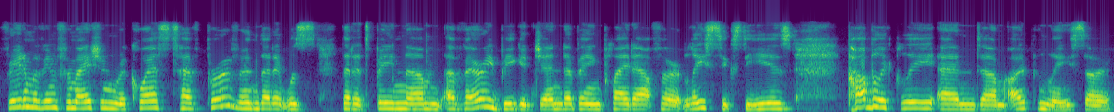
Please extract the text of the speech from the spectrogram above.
freedom of information requests have proven that it was that it's been um, a very big agenda being played out for at least sixty years, publicly and um, openly. So,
